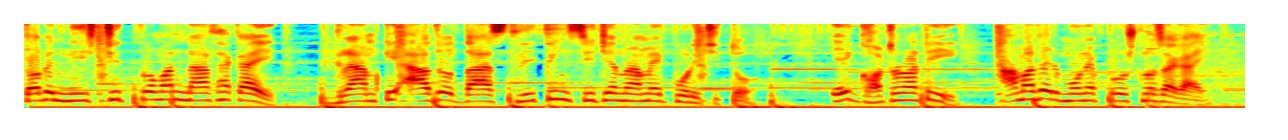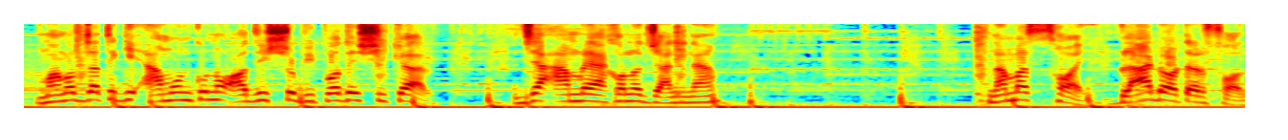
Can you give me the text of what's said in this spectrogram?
তবে নিশ্চিত প্রমাণ না থাকায় গ্রামটি আজও দ্য স্লিপিং সিটি নামে পরিচিত। এই ঘটনাটি আমাদের মনে প্রশ্ন জাগায়, মানবজাতি কি এমন কোনো অদৃশ্য বিপদের শিকার যা আমরা এখনও জানি না? নাম্বার ছয়, ব্লাড ওয়াটারফল।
